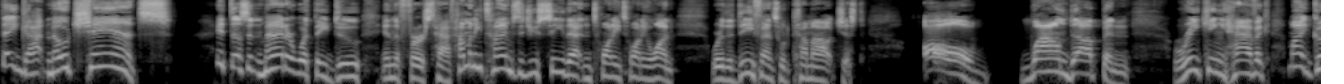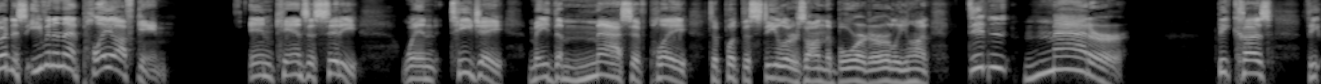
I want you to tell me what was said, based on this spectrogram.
they got no chance. It doesn't matter what they do in the first half. How many times did you see that in 2021 where the defense would come out just all wound up and wreaking havoc? My goodness, even in that playoff game in Kansas City, when TJ made the massive play to put the Steelers on the board early on, didn't matter because the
